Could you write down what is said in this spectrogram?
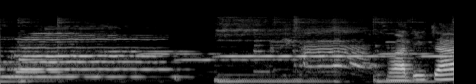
งรองสวัสดีค่ะสวัสดีจ้า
